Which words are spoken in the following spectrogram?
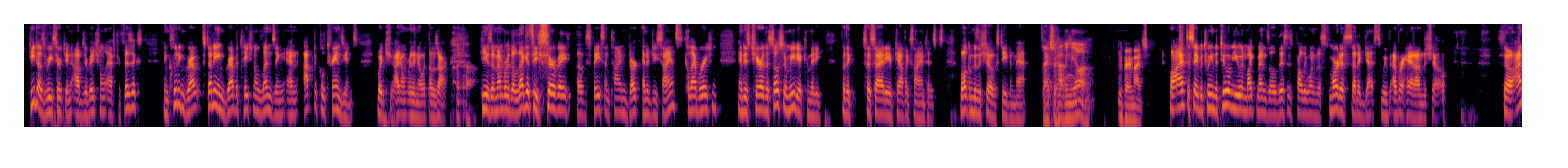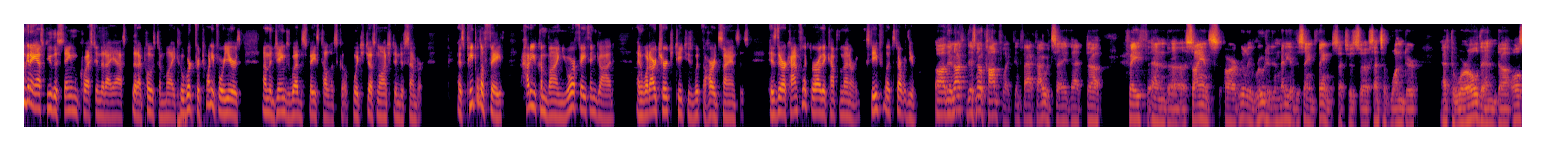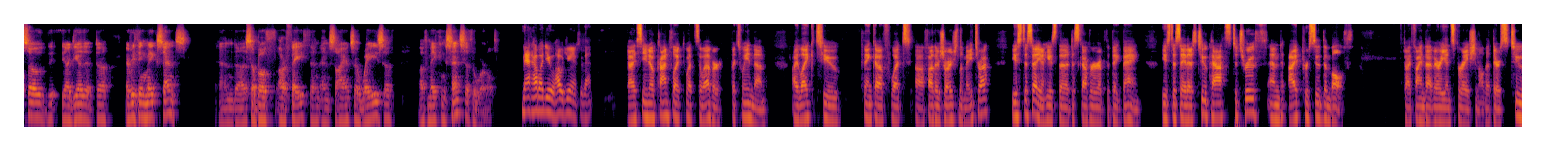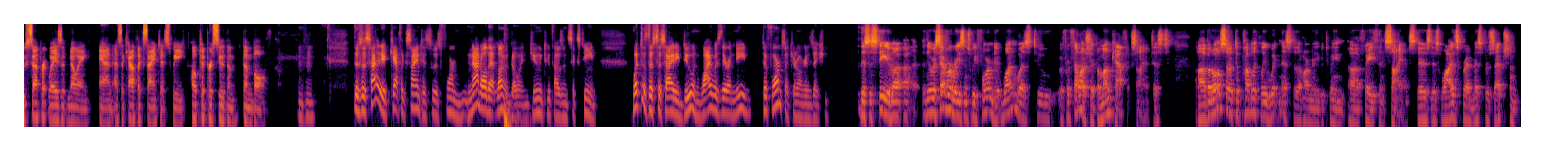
He does research in observational astrophysics, including gra- studying gravitational lensing and optical transients, which I don't really know what those are. he is a member of the Legacy Survey of Space and Time Dark Energy Science collaboration and is chair of the Social Media Committee for the Society of Catholic Scientists. Welcome to the show, Steve and Matt. Thanks for having me on. Thank you very much. Well, I have to say, between the two of you and Mike Menzel, this is probably one of the smartest set of guests we've ever had on the show. So I'm going to ask you the same question that I asked that I posed to Mike, who worked for 24 years on the James Webb Space Telescope, which just launched in December. As people of faith, how do you combine your faith in God and what our church teaches with the hard sciences? Is there a conflict or are they complementary? Steve, let's start with you. Uh, they're not. There's no conflict. In fact, I would say that uh, faith and uh, science are really rooted in many of the same things, such as a sense of wonder at the world, and uh, also the, the idea that uh, everything makes sense. And uh, so, both our faith and, and science are ways of of making sense of the world. Matt, how about you? How would you answer that? I see no conflict whatsoever between them. I like to think of what uh, Father Georges Lemaitre used to say. You know, he's the discoverer of the Big Bang. He used to say there's two paths to truth, and I pursued them both. So I find that very inspirational that there's two separate ways of knowing. And as a Catholic scientist, we hope to pursue them, them both. Mm-hmm. The Society of Catholic Scientists was formed not all that long ago in June 2016. What does the society do, and why was there a need to form such an organization? This is Steve. Uh, uh, there were several reasons we formed it. One was to for fellowship among Catholic scientists, uh, but also to publicly witness to the harmony between uh, faith and science. There's this widespread misperception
